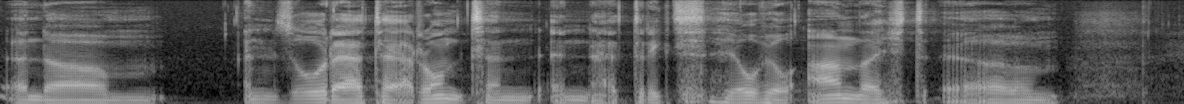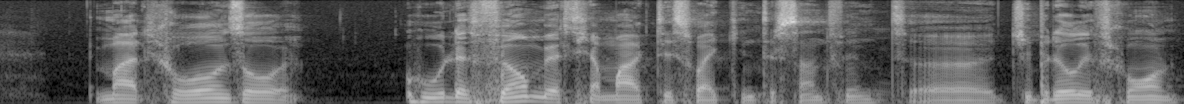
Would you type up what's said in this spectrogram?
En, ehm, en zo rijdt hij rond en, en hij trekt heel veel aandacht. ehm. maar gewoon zo, hoe de film werd gemaakt is wat ik interessant vind. Eh Jibril heeft gewoon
